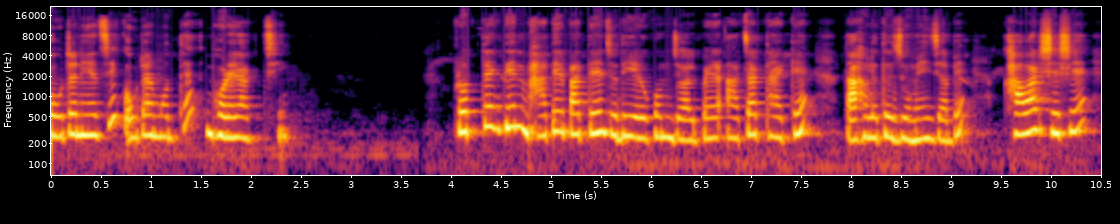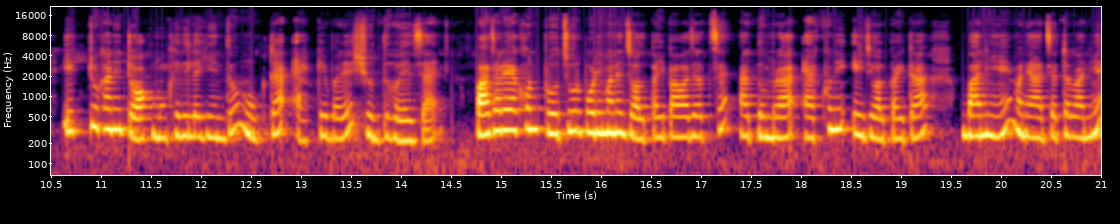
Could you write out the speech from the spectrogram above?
কৌটা নিয়েছি, কৌটার মধ্যে ভরে রাখছি। প্রত্যেক দিন ভাতের পাতে যদি এরকম জলপাইয়ের আচার থাকে, তাহলে তো জমেই যাবে। খাওয়ার শেষে একটুখানি টক মুখে দিলে কিন্তু মুখটা একেবারে শুদ্ধ হয়ে যায়। বাজারে এখন প্রচুর পরিমাণে জলপাই পাওয়া যাচ্ছে আর তোমরা এখনই এই জলপাইটা বানিয়ে মানে আচারটা বানিয়ে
